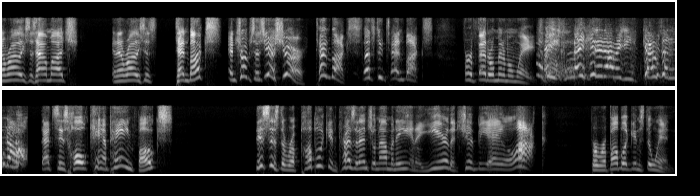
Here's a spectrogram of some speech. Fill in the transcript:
O'Reilly says, how much? And then O'Reilly says, 10 bucks? And Trump says, yeah, sure, 10 bucks. Let's do 10 bucks for a federal minimum wage. He's making it up as he goes along. That's his whole campaign, folks. This is the Republican presidential nominee in a year that should be a lock for Republicans to win.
